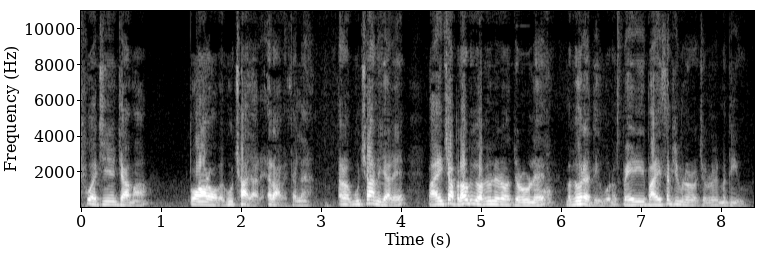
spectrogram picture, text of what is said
ဖွဲ့ချင်းကြားမှာသွားတော့ပဲအခုချကြတယ်အဲ့ဒါပဲဇလန် အဲ့တော့အခုချနေကြတယ်ဘာကြီးချဘယ်လောက်တိရောပြောလဲတော့ကျွန်တော်တို့လည်းမပြောတတ်သေးဘူးပေါ့နော်ဘယ်ဘာကြီးဆက်ဖြစ်မလို့တော့ကျွန်တော်တို့လည်းမသိဘူး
